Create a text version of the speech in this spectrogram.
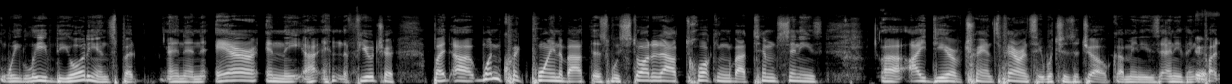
we leave the audience, but and then air in the uh, in the future. But uh, one quick point about this: we started out talking about Tim Sini's uh, idea of transparency, which is a joke. I mean, he's anything but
